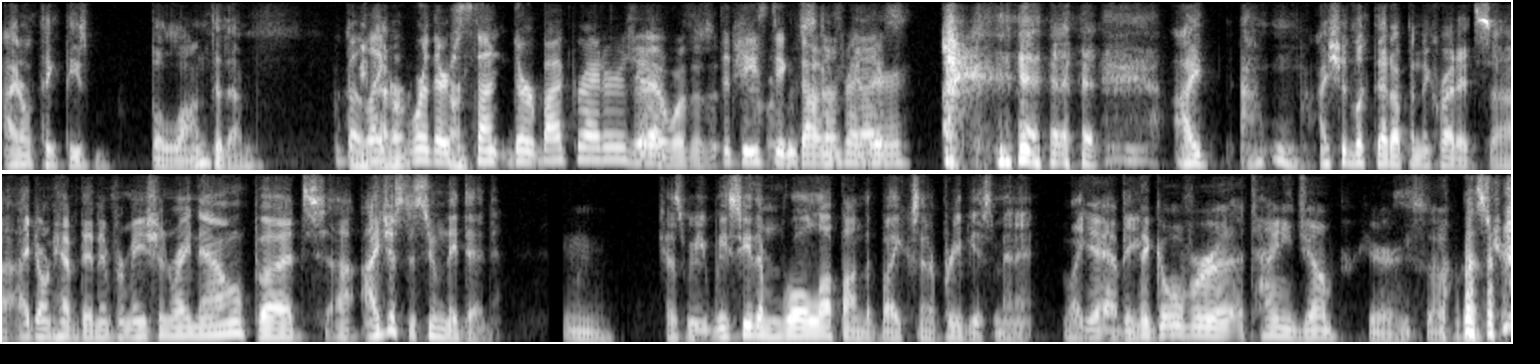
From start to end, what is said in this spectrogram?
I don't think these belong to them. But mean, I like, don't- were there stunt dirt bike riders? Yeah, or well, did these ding dongs stunt ride there? I I should look that up in the credits. Uh, I don't have that information right now, but uh, I just assume they did Hmm. because we we see them roll up on the bikes in a previous minute. Like yeah, but they go over a, a tiny jump here. So That's true.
